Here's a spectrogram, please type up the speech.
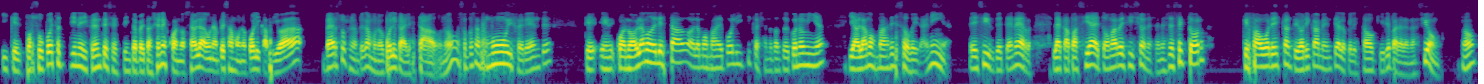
y que por supuesto tiene diferentes este, interpretaciones cuando se habla de una empresa monopólica privada versus una empresa monopólica del Estado, ¿no? Son cosas muy diferentes que eh, cuando hablamos del Estado hablamos más de política, ya no tanto de economía, y hablamos más de soberanía es decir, de tener la capacidad de tomar decisiones en ese sector que favorezcan teóricamente a lo que el Estado quiere para la nación. ¿no?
